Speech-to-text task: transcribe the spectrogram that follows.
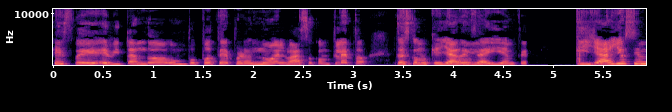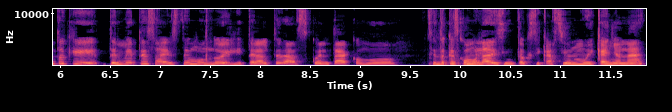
este, evitando un popote, pero no el vaso completo. Entonces, como que ya desde ahí empecé. Y ya yo siento que te metes a este mundo y literal te das cuenta como, siento que es como una desintoxicación muy cañona,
